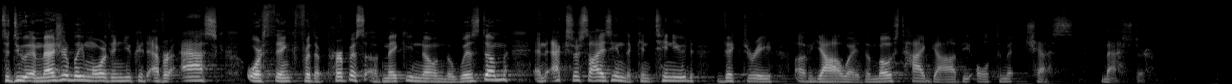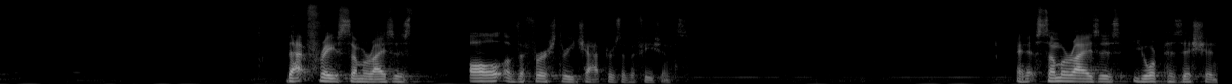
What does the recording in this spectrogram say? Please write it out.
to do immeasurably more than you could ever ask or think for the purpose of making known the wisdom and exercising the continued victory of Yahweh, the Most High God, the ultimate chess master. That phrase summarizes all of the first three chapters of Ephesians. And it summarizes your position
